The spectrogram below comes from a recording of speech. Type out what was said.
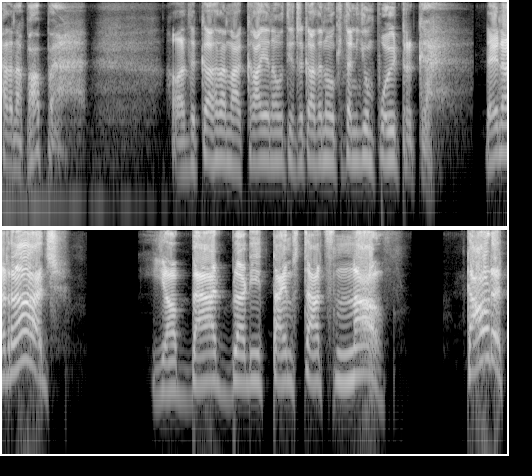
அதை நான் பார்ப்பேன். அதுக்காக தான் நான் காய நவுத்திட்டு இருக்க அதை நோக்கி தனியும் போயிட்டு இருக்கேன் டே நடராஜ்! Your bad bloody time starts now. Count it.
